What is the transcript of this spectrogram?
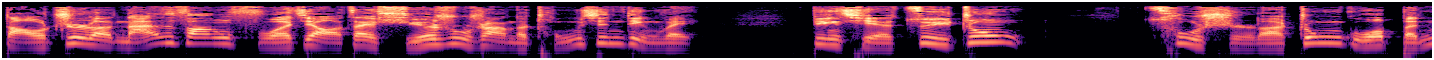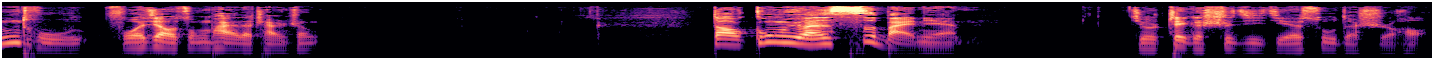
导致了南方佛教在学术上的重新定位。并且最终促使了中国本土佛教宗派的产生。到公元四百年，就这个世纪结束的时候，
